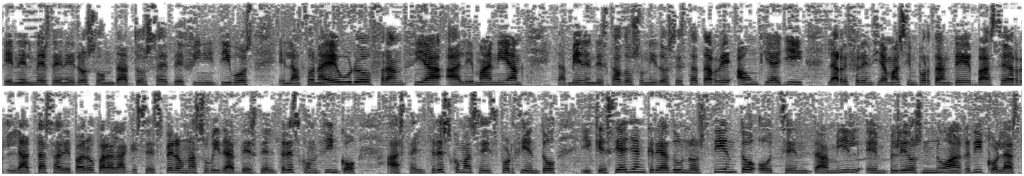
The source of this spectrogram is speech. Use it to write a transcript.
en el mes de enero. Son datos eh, definitivos en la zona euro, Francia, Alemania, también en Estados Unidos esta tarde, aunque allí la referencia más importante va a ser la tasa de paro para la que se espera una subida desde el 3,5 hasta el 3,6% y que se hayan creado unos 180.000 empleos empleos no agrícolas.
